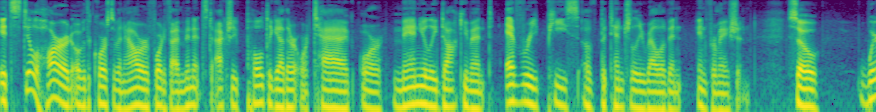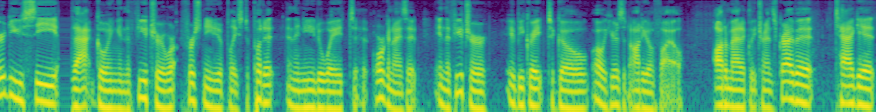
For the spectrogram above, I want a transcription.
it's still hard over the course of an hour or 45 minutes to actually pull together or tag or manually document every piece of potentially relevant information. So, where do you see that going in the future? Where first you need a place to put it, and then you need a way to organize it. In the future, it'd be great to go, oh, here's an audio file, automatically transcribe it, tag it,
